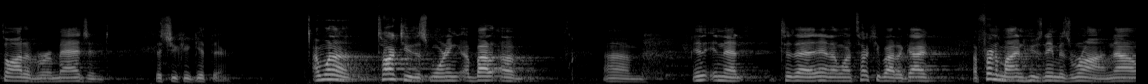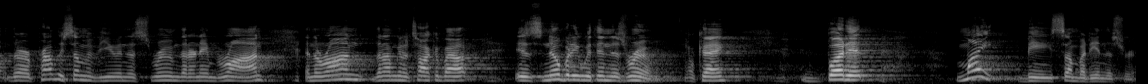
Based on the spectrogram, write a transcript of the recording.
thought of or imagined that you could get there. I want to talk to you this morning about, a, uh, um, in, in, that, to that end, I want to talk to you about a guy, a friend of mine whose name is Ron. Now, there are probably some of you in this room that are named Ron, and the Ron that I'm going to talk about is nobody within this room, okay? But it might be somebody in this room.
